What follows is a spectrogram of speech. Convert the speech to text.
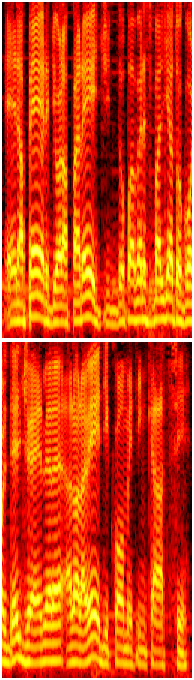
e la perdi o la pareggi dopo aver sbagliato gol del genere, allora vedi come ti incazzi.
